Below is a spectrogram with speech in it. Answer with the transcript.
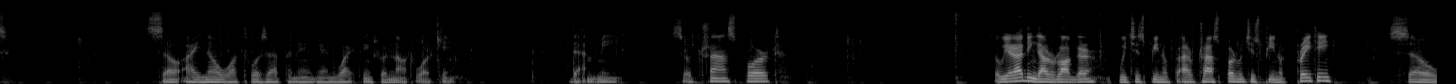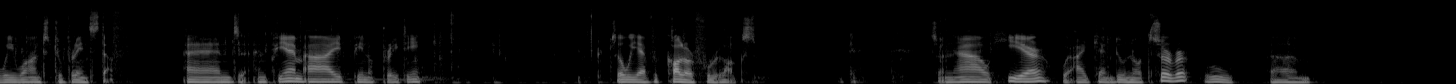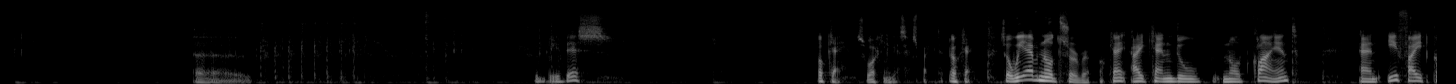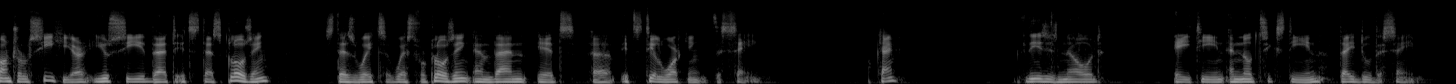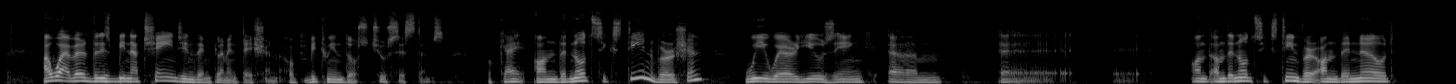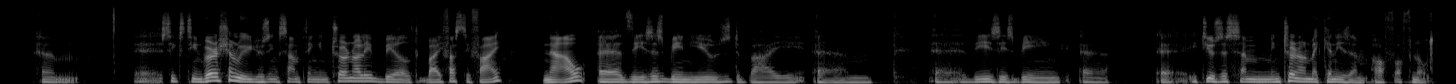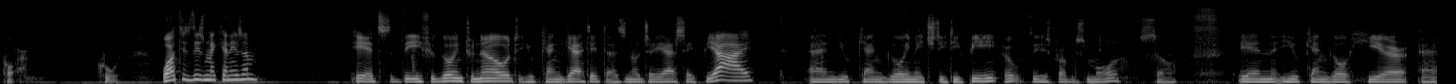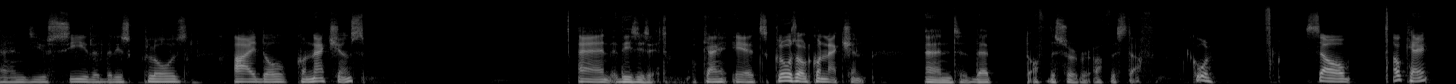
so I know what was happening and why things were not working. Damn me. So transport. So we are adding our logger, which is Pino, our transport, which is Pino Pretty. So we want to print stuff. And npm i pino pretty. So we have colorful logs. Okay. So now here I can do node server. Ooh. Um, uh, should be this. Okay, it's working as expected. Okay, so we have node server. Okay, I can do node client. And if I control C here, you see that it says closing, says waits waits for closing, and then it's uh, it's still working the same. Okay. This is node 18 and node 16. They do the same. However, there has been a change in the implementation of between those two systems. Okay, on the Node 16 version, we were using um, uh, on on the Node 16 ver on the Node um, uh, 16 version, we were using something internally built by Fastify. Now uh, this has been used by um, uh, this is being uh, uh, it uses some internal mechanism of of Node Core. Cool. What is this mechanism? It's the, if you go into Node, you can get it as Node.js API and you can go in HTTP. Oh, this is probably small. So in, you can go here and you see that there is close idle connections. And this is it. Okay. It's close all connection and that of the server of the stuff. Cool. So, okay.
